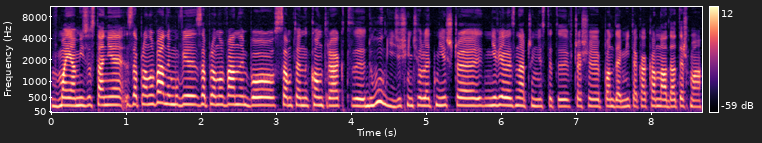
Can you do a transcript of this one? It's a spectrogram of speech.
w Miami zostanie zaplanowany. Mówię zaplanowany, bo sam ten kontrakt y, długi, dziesięcioletni jeszcze niewiele znaczy niestety w czasie pandemii. Taka Kanada też ma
